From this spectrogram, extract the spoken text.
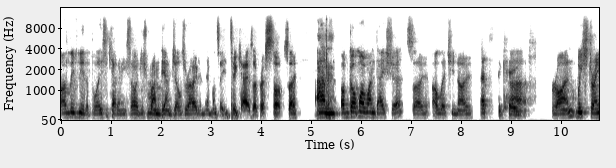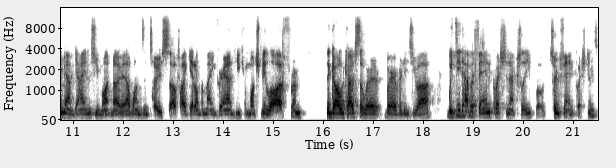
I live near the police academy, so I just run down Gels Road, and then once I hit two Ks, I press stop. So um, I've got my one day shirt, so I'll let you know That's the key. uh, Ryan. We stream our games. You might know our ones and twos. So if I get on the main ground, you can watch me live from the Gold Coast or where, wherever it is you are. We did have a fan question actually, well, two fan questions.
